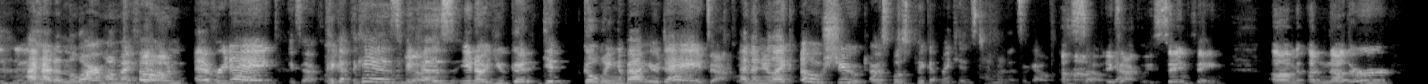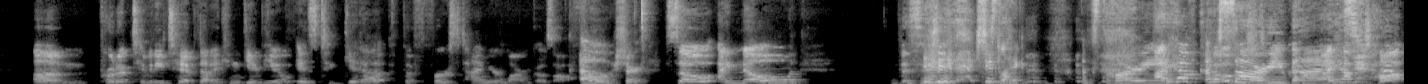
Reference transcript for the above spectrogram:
Mhm. I had an alarm on my phone every day. exactly. Pick up the kids Yeah. because you know you get get going about your day, exactly. and then you're like, oh shoot, I was supposed to pick up my kids ten minutes ago. Uh-huh, So yeah. exactly same thing um another um productivity tip that i can give you is to get up the first time your alarm goes off Oh sure. so i know this is She's like, I'm sorry. i have I'm sorry, you guys. i have taught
